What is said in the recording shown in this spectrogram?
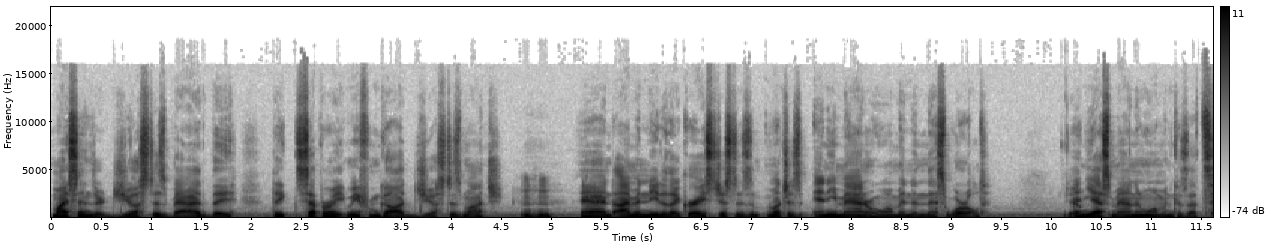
My sins are just as bad. They they separate me from God just as much, mm-hmm. and I'm in need of that grace just as much as any man or woman in this world. Yeah. And yes, man and woman, because that's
